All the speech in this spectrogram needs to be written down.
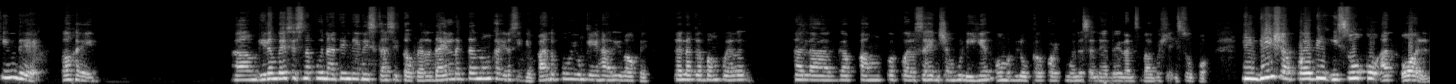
Hindi. Okay. Um, ilang beses na po natin diniscuss ito, pero dahil nagtanong kayo, sige, paano po yung kay Harry Roque? Talaga bang pwede, talaga pang pupwersahin siyang hulihin o mag-local court muna sa Netherlands bago siya isuko? Hindi siya pwedeng isuko at all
